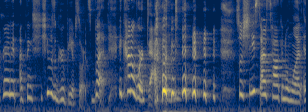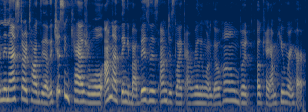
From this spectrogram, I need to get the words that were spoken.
granted, I think she, she was a groupie of sorts, but it kind of worked out. so she starts talking to one, and then I start talking to the other, just in casual. I'm not thinking about business. I'm just like, I really want to go home, but okay, I'm humoring her.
